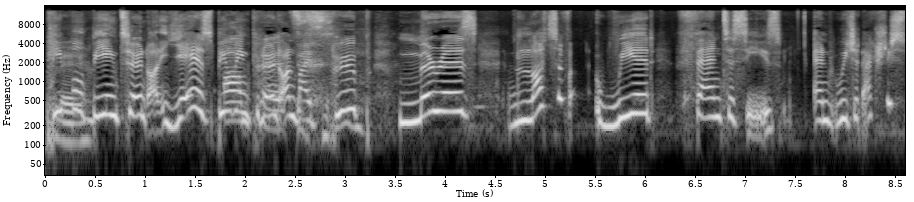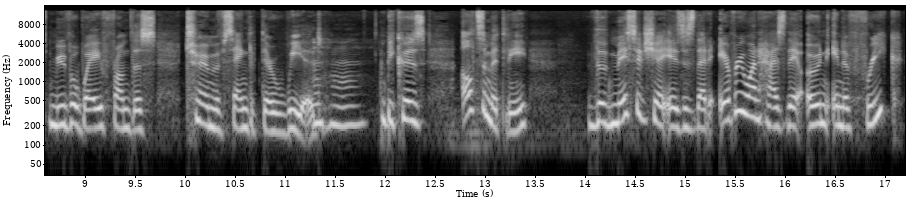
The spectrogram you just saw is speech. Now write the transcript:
People play. being turned on, yes, people being turned on by poop, mirrors, lots of weird fantasies. And we should actually move away from this term of saying that they're weird because ultimately, the message here is, is that everyone has their own inner freak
